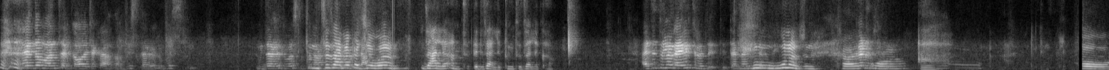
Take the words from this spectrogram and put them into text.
नाही तर माणसं कवाच्या काळात अभ्यास करायला बसली. मी बसतो तुमचं झालं का जेवण? झालं आमचं तरी झालं. तुमचं झालं का? आता तुला नाही विचारत येते त्यांना विचारते. कोण अजून. काय? हो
